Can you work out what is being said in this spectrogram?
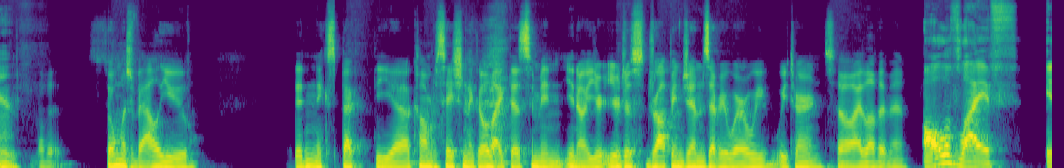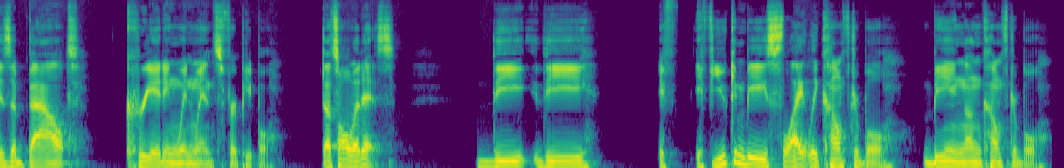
Yeah. Love it. So much value didn't expect the uh, conversation to go like this. I mean, you know, you're you're just dropping gems everywhere we we turn. So I love it, man. all of life is about creating win-wins for people. That's all it is. The the if if you can be slightly comfortable being uncomfortable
